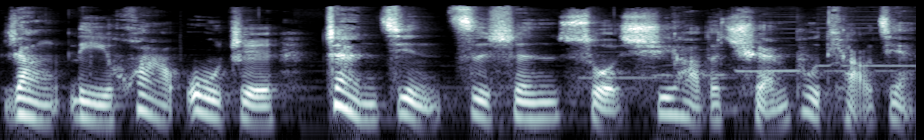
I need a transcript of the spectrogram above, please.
让理化物质占尽自身所需要的全部条件，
